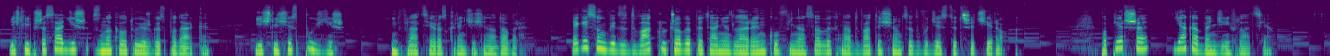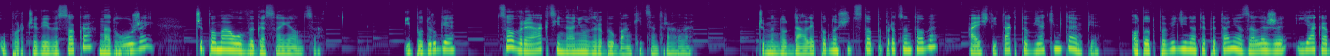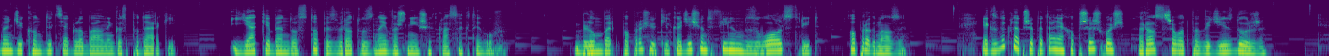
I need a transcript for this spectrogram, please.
Jeśli przesadzisz, znokautujesz gospodarkę. Jeśli się spóźnisz, inflacja rozkręci się na dobre. Jakie są więc dwa kluczowe pytania dla rynków finansowych na 2023 rok? Po pierwsze, jaka będzie inflacja? Uporczywie wysoka, na dłużej, czy pomału wygasająca? I po drugie, co w reakcji na nią zrobią banki centralne? Czy będą dalej podnosić stopy procentowe? A jeśli tak, to w jakim tempie? Od odpowiedzi na te pytania zależy, jaka będzie kondycja globalnej gospodarki i jakie będą stopy zwrotu z najważniejszych klas aktywów. Bloomberg poprosił kilkadziesiąt firm z Wall Street o prognozy. Jak zwykle przy pytaniach o przyszłość rozstrzał odpowiedzi jest duży.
